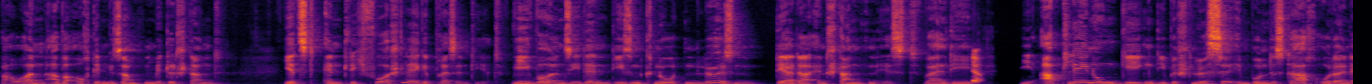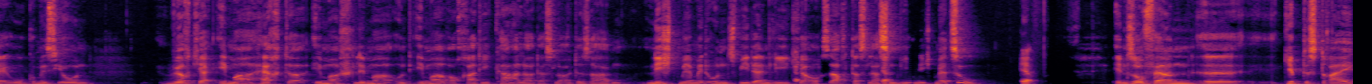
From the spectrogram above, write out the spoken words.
Bauern, aber auch dem gesamten Mittelstand jetzt endlich Vorschläge präsentiert. Wie wollen Sie denn diesen Knoten lösen, der da entstanden ist? Weil die, ja, die Ablehnung gegen die Beschlüsse im Bundestag oder in der EU-Kommission wird ja immer härter, immer schlimmer und immer auch radikaler, dass Leute sagen, nicht mehr mit uns, wie dein Lied ja, ja auch sagt, das ja, lassen wir nicht mehr zu. ja, Insofern äh, gibt es drei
